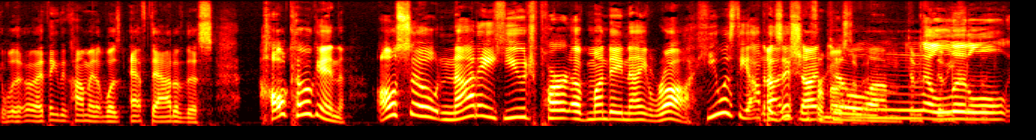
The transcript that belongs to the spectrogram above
I think the comment was effed out of this. Hulk Hogan also not a huge part of Monday Night Raw. He was the opposition not for most until, of it. um, Mm, a little.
